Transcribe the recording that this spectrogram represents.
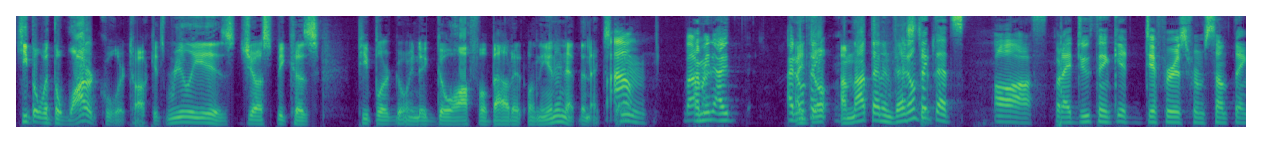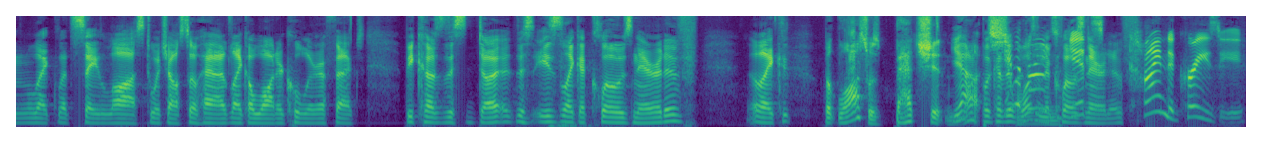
keep up with the water cooler talk. It really is just because people are going to go off about it on the internet the next day. Hmm. wow. I mean, I, I I don't don't. I'm not that invested. I don't think that's off, but I do think it differs from something like, let's say, Lost, which also had like a water cooler effect, because this do- this is like a closed narrative. Like, But Lost was batshit. Yeah, nuts. because it wasn't a closed gets narrative. Kind of crazy.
